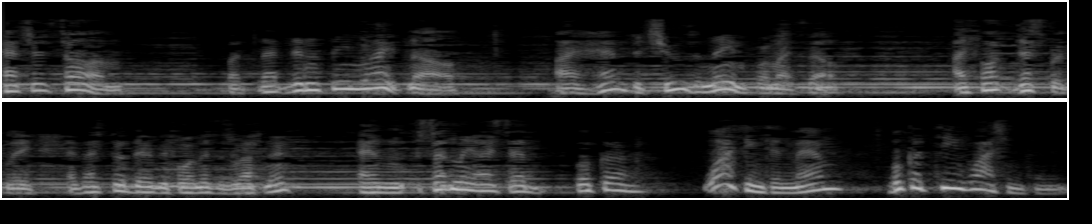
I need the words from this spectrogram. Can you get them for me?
Hatcher's Tom. But that didn't seem right now. I had to choose a name for myself. I thought desperately as I stood there before Mrs. Ruffner, and suddenly I said, Booker Washington, ma'am. Booker T. Washington.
